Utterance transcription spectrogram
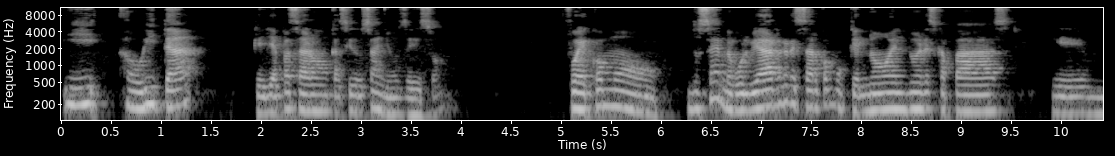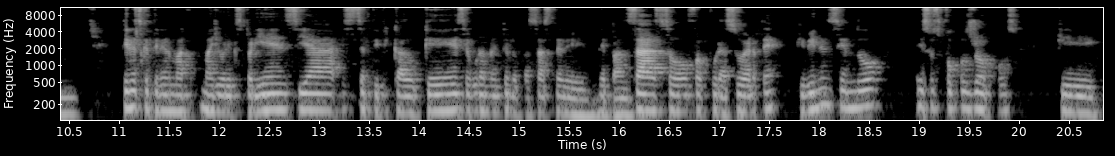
y ahorita que ya pasaron casi dos años de eso, fue como, no sé, me volví a regresar como que no, él no eres capaz, em, tienes que tener mayor experiencia, ese certificado que seguramente lo pasaste de, panzazo, fue pura suerte, que vienen siendo esos focos rojos que,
